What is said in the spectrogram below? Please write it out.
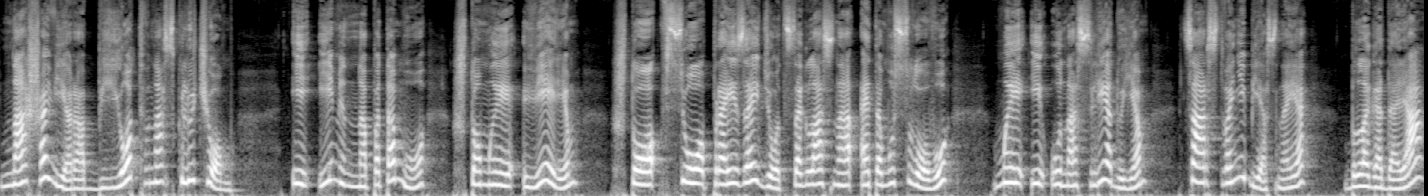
наша вера бьет в нас ключом. И именно потому, что мы верим, что все произойдет согласно этому Слову – мы и унаследуем Царство Небесное благодаря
